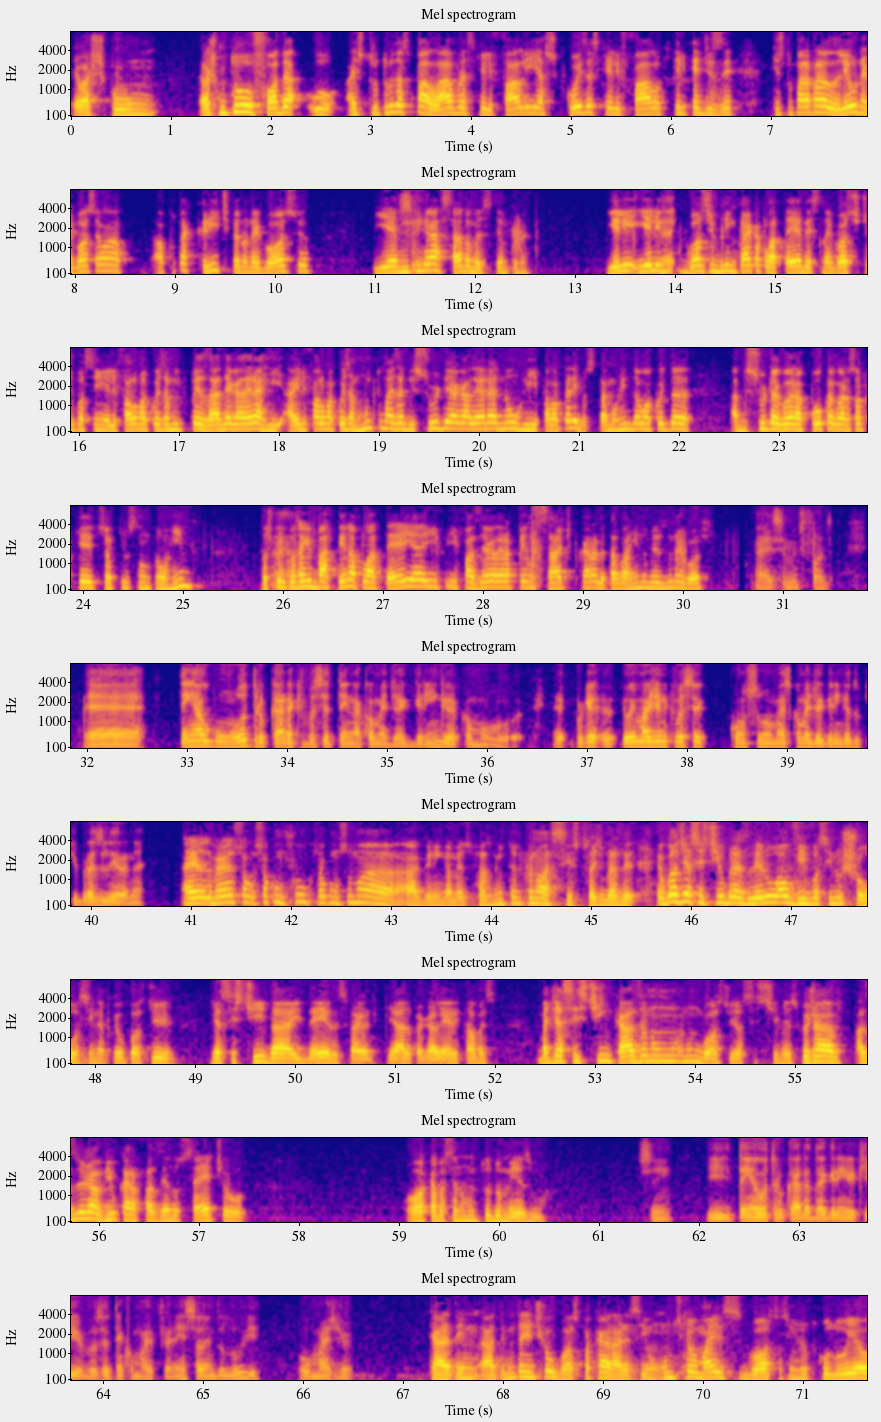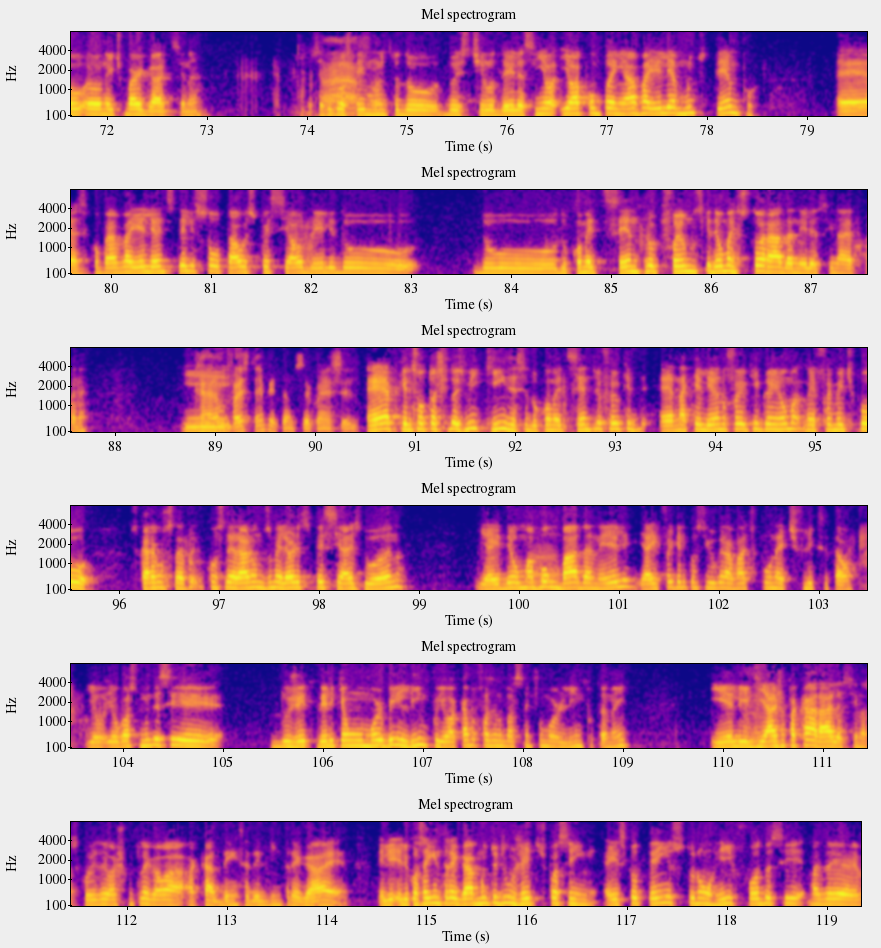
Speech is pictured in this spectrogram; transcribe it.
eu acho tipo um, eu acho muito foda o, a estrutura das palavras que ele fala e as coisas que ele fala, o que, ele quer dizer. Que se tu parar para ler o negócio, é uma, uma puta crítica no negócio e é muito Sim. engraçado ao mesmo tempo, né? E ele, e ele é. gosta de brincar com a plateia desse negócio, tipo assim, ele fala uma coisa muito pesada e a galera ri. Aí ele fala uma coisa muito mais absurda e a galera não ri. Fala, peraí, você tá morrendo de uma coisa absurda agora há pouco, agora só porque isso aqui vocês não estão rindo? Então, tipo, ele é. consegue bater na plateia e, e, fazer a galera pensar, tipo, caralho, eu tava rindo mesmo do negócio. É, isso é muito foda. É, tem algum outro cara que você tem na comédia gringa, como. É, porque eu imagino que você consuma mais comédia gringa do que brasileira, né? É, na verdade, eu só, só, consumo, só consumo a, a, gringa mesmo. Faz muito tempo que eu não assisto o site brasileiro. Eu gosto de assistir o brasileiro ao vivo, assim, no show, assim, né? Porque eu gosto de, de assistir, dar ideias de piada pra galera e tal, mas mas de assistir em casa eu não, eu não gosto de assistir mesmo, porque eu já, às vezes eu já vi o cara fazendo set ou, ou acaba sendo muito do mesmo. Sim. E tem outro cara da gringa que você tem como referência, além do Louis? Ou mais de um? Cara, tem, ah, tem muita gente que eu gosto pra caralho, assim. Um dos que eu mais gosto, assim, junto com o Louis é o, é o Nate Bargatze, né? Eu sempre ah, gostei foda. muito do, do estilo dele, assim, e eu, eu acompanhava ele há muito tempo. É, acompanhava ele antes dele soltar o especial dele do, do, do Comedy Central, que foi um dos que deu uma estourada nele, assim, na época, né? E... Caramba, faz tempo então que você conhece ele. É, porque ele soltou acho que em 2015 esse do Comedy Central e foi o que, é, naquele ano foi o que ganhou, uma, foi meio tipo, os caras consideraram um dos melhores especiais do ano. E aí deu uma ah. bombada nele, e aí foi que ele conseguiu gravar, tipo, o Netflix e tal. E eu, eu gosto muito desse, do jeito dele, que é um humor bem limpo, e eu acabo fazendo bastante humor limpo também. E ele viaja pra caralho, assim, nas coisas. Eu acho muito legal a, a cadência dele de entregar. É, ele, ele consegue entregar muito de um jeito, tipo assim, é isso que eu tenho, se tu não ri, foda-se, mas é,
